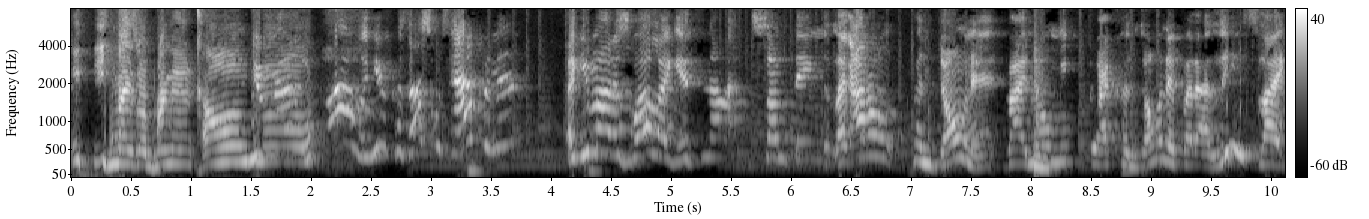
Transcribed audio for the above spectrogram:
you might as well bring in Kong. You You know? well, yeah, because that's what's happening. Like you might as well. Like it's not something like I don't condone it. By no hmm. means do I condone it, but at least like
